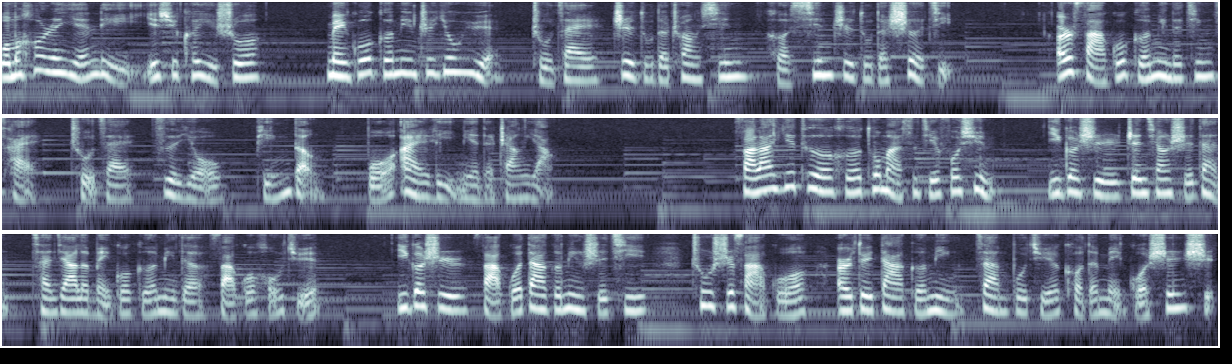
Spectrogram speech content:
我们后人眼里，也许可以说，美国革命之优越，主在制度的创新和新制度的设计；而法国革命的精彩，处在自由、平等、博爱理念的张扬。法拉耶特和托马斯·杰佛逊。一个是真枪实弹参加了美国革命的法国侯爵，一个是法国大革命时期出使法国而对大革命赞不绝口的美国绅士。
